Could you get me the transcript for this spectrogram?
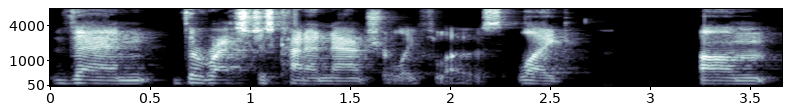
then the rest just kind of naturally flows. Like um,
